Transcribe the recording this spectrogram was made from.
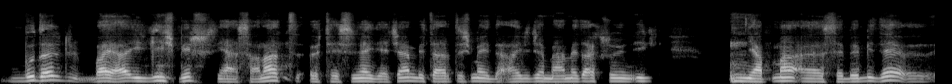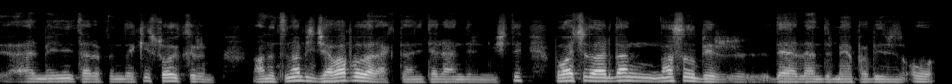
bu da bayağı ilginç bir yani sanat ötesine geçen bir tartışmaydı. Ayrıca Mehmet Aksoy'un ilk yapma e, sebebi de e, Ermeni tarafındaki soykırım anıtına bir cevap olarak da nitelendirilmişti. Bu açılardan nasıl bir değerlendirme yapabiliriz o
